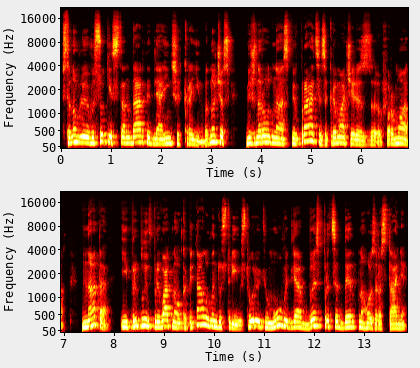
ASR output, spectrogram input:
встановлює високі стандарти для інших країн. Водночас міжнародна співпраця, зокрема через формат НАТО і приплив приватного капіталу в індустрію, створюють умови для безпрецедентного зростання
